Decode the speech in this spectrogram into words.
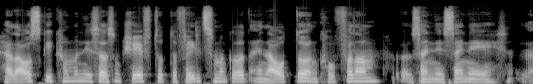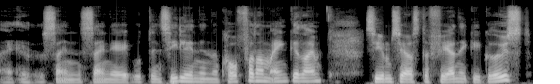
herausgekommen ist aus dem Geschäft, hat der Felsmann gerade ein Auto, einen Kofferraum, seine, seine, seine, seine Utensilien in den Kofferraum eingeräumt. Sie haben sie aus der Ferne gegrüßt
